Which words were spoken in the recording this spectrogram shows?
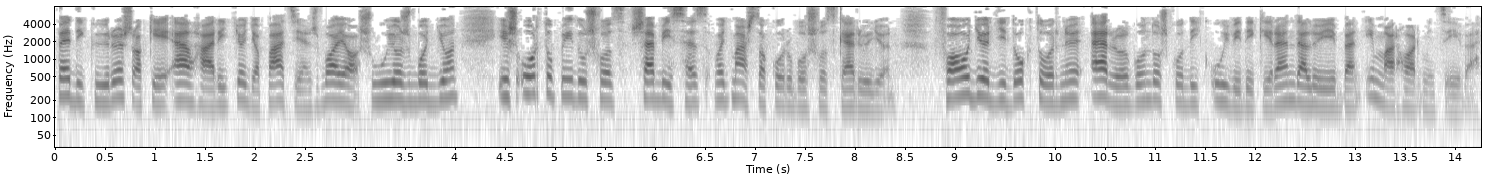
pedikűrös, aki elhárítja, hogy a páciens baja súlyosbodjon, és ortopédushoz, sebészhez vagy más szakorvoshoz kerüljön. Fao Györgyi doktornő erről gondoskodik újvidéki rendelőjében immár 30 éve.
